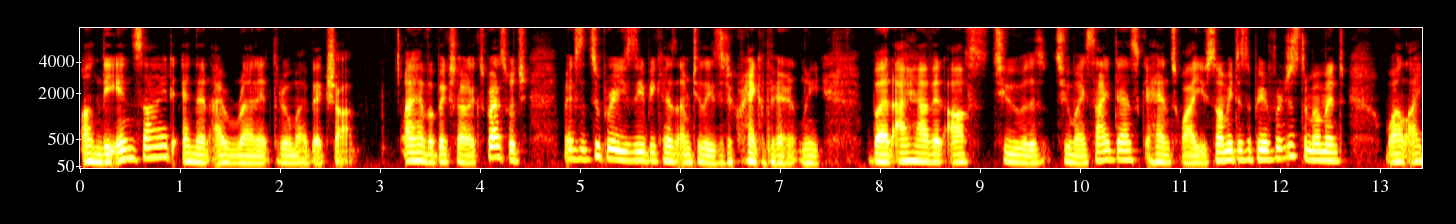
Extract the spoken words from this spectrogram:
on the inside, and then I ran it through my Big Shot. I have a Big Shot Express, which makes it super easy because I'm too lazy to crank apparently. But I have it off to the, to my side desk, hence why you saw me disappear for just a moment while I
